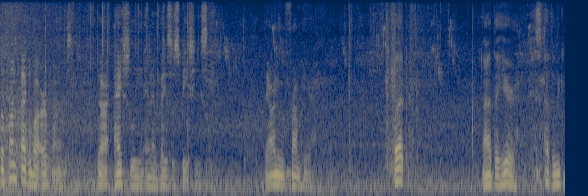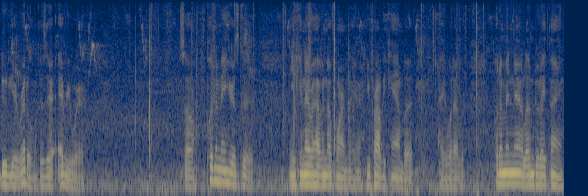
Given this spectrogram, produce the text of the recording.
so fun fact about earthworms, they are actually an invasive species. They aren't even from here. But now that they're here, there's nothing we can do to get rid of them because they're everywhere. So putting them in here is good. And you can never have enough worms in here. You probably can, but hey, whatever. Put them in there, let them do their thing.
